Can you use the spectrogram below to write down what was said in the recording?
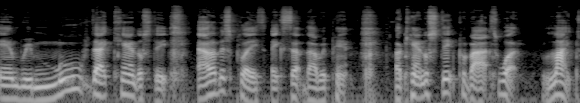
and remove thy candlestick out of its place, except thou repent. A candlestick provides what? Light.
